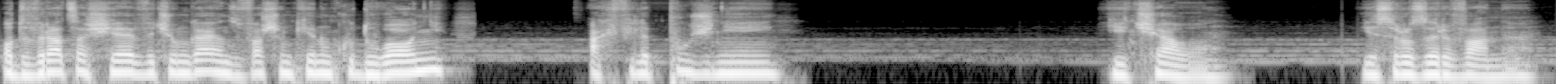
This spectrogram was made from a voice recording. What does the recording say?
Odwraca się, wyciągając w waszym kierunku dłoń, a chwilę później jej ciało jest rozerwane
